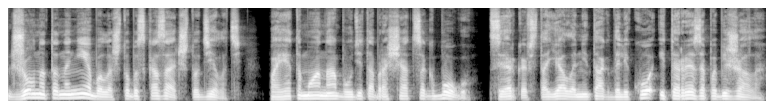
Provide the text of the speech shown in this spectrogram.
Джонатана не было, чтобы сказать, что делать, поэтому она будет обращаться к Богу. Церковь стояла не так далеко, и Тереза побежала.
